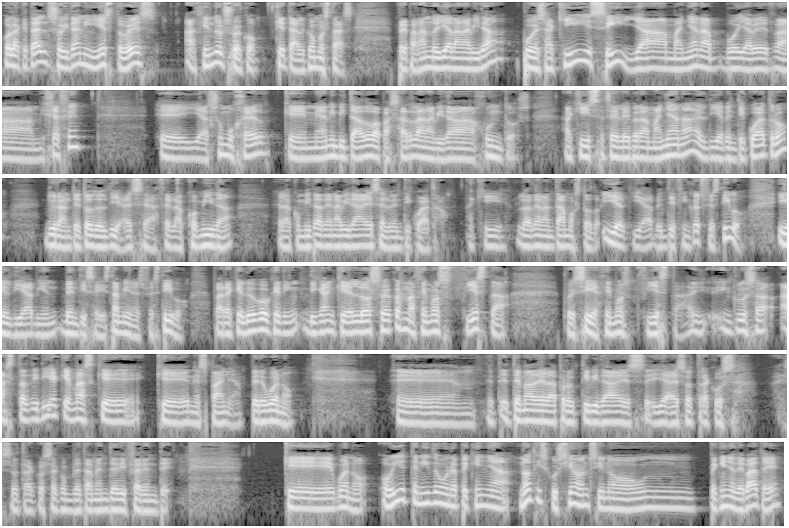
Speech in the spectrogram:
Hola, ¿qué tal? Soy Dani y esto es Haciendo el Sueco. ¿Qué tal? ¿Cómo estás? ¿Preparando ya la Navidad? Pues aquí sí, ya mañana voy a ver a mi jefe eh, y a su mujer que me han invitado a pasar la Navidad juntos. Aquí se celebra mañana, el día 24, durante todo el día. eh, Se hace la comida. La comida de Navidad es el 24. Aquí lo adelantamos todo. Y el día 25 es festivo. Y el día 26 también es festivo. Para que luego que di- digan que los suecos no hacemos fiesta. Pues sí, hacemos fiesta. Incluso hasta diría que más que, que en España. Pero bueno, eh, el tema de la productividad es, ya es otra cosa. Es otra cosa completamente diferente. Que bueno, hoy he tenido una pequeña, no discusión, sino un pequeño debate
